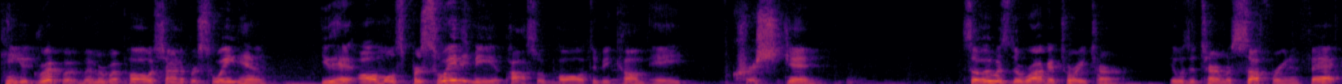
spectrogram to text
King Agrippa. Remember when Paul was trying to persuade him? You had almost persuaded me, Apostle Paul, to become a Christian. So it was derogatory term. It was a term of suffering. In fact,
